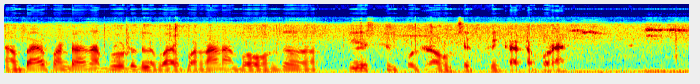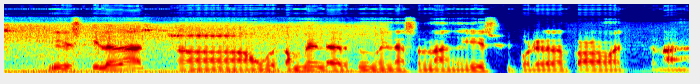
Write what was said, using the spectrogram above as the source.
நம்ம பேர் பண்ணுறதா ப்ளூடூத்தில் பேர் பண்ணலாம். நம்ம வந்து யூஎஸ்பி போட்டு நான் செக் பண்ணி காட்ட போகிறேன் யூஎஸ்பியில் தான் அவங்க கம்ப்ளைண்ட்டாக இருக்குன்னு மெயினாக சொன்னாங்க. யூஎஸ்பி போட்டியில் தான் ப்ராப்ளம் ஆச்சு சொன்னாங்க.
